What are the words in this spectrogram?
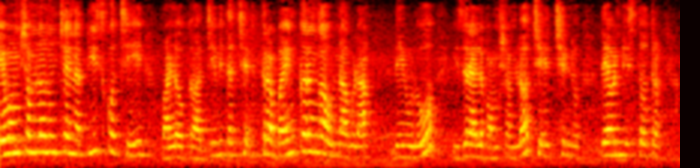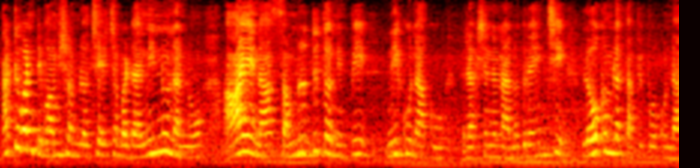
ఏ వంశంలో నుంచైనా తీసుకొచ్చి వాళ్ళ యొక్క జీవిత చరిత్ర భయంకరంగా ఉన్నా కూడా దేవుడు ఇజ్రాయెల్ వంశంలో చేర్చిండు. దేవునికి స్తోత్రం. అటువంటి వంశంలో చేర్చబడ్డ నిన్ను నన్ను ఆయన సమృద్ధితో నింపి నీకు నాకు రక్షణను అనుగ్రహించి లోకంలో తప్పిపోకుండా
